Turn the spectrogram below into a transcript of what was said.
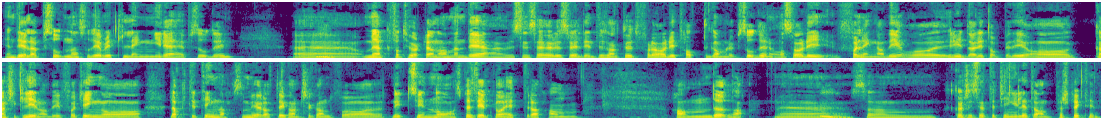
en del av episodene, så de har blitt lengre episoder. Mm. Men jeg har ikke fått hørt det ennå, men det syns jeg høres veldig interessant ut. For da har de tatt gamle episoder, og så har de forlenga de og rydda litt opp i de, og kanskje klina de for ting og lagt til ting da, som gjør at de kanskje kan få et nytt syn nå, spesielt nå etter at han, han døde, da. Eh, mm. Så kanskje setter ting i litt annet perspektiv.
